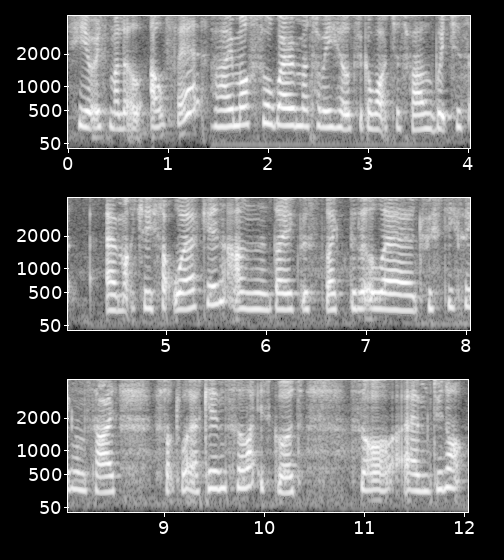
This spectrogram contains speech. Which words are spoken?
here is my little outfit. I'm also wearing my Tommy Hilfiger watch as well, which is um, actually stopped working and like this like the little uh, twisty thing on the side stopped working so that is good so um, do not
